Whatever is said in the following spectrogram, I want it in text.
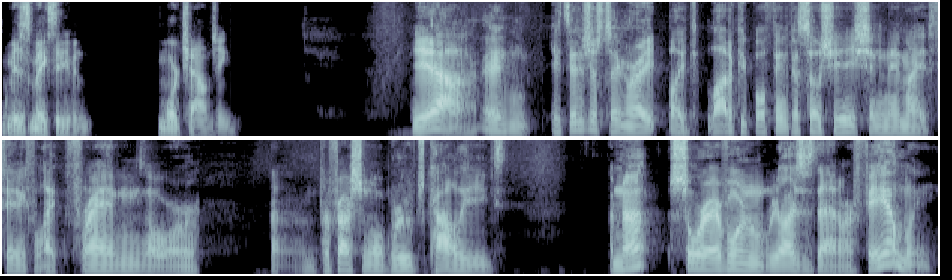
it just makes it even more challenging. Yeah. And it's interesting, right? Like a lot of people think association and they might think like friends or um, professional groups, colleagues. I'm not sure everyone realizes that our family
